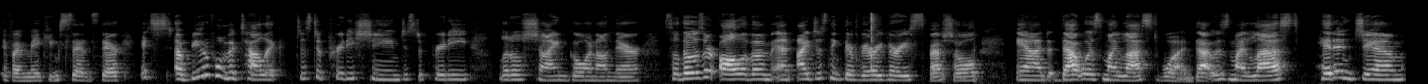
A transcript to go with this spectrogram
if I'm making sense there. It's a beautiful metallic, just a pretty sheen, just a pretty little shine going on there. So those are all of them and I just think they're very, very special. And that was my last one. That was my last hidden gem.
